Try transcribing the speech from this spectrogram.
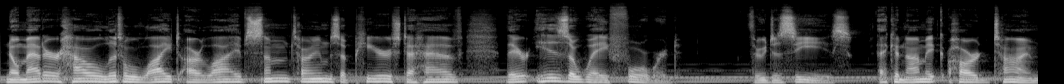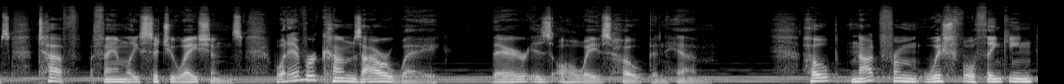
No matter how little light our lives sometimes appears to have, there is a way forward. Through disease, economic hard times, tough family situations, whatever comes our way, there is always hope in Him. Hope not from wishful thinking,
